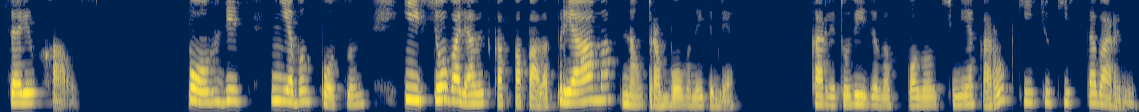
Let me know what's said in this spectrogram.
царил хаос. Пол здесь не был послан, и все валялось как попало, прямо на утрамбованной земле. Скарлетт увидела в полутьме коробки и тюки с товарами,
